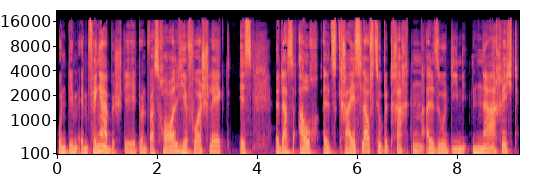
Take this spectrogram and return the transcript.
und dem Empfänger besteht. Und was Hall hier vorschlägt, ist das auch als Kreislauf zu betrachten. Also die Nachricht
